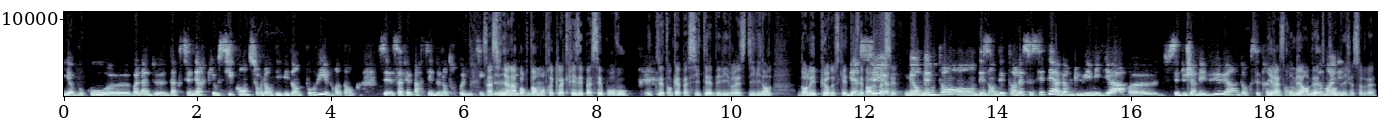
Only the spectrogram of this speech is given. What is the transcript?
il y a beaucoup, euh, voilà, d'actionnaires qui aussi comptent sur leurs dividendes pour vivre. Donc, ça fait partie de notre politique. C'est un signal important, montrer que la crise est passée pour vous et que vous êtes en capacité à délivrer ce dividende dans les purs de ce qui a été fait par le passé. Mais en même temps, en désendettant la société, à 8 milliards, euh, c'est du jamais vu. Hein, donc, c'est très Il reste combien en dette aujourd'hui chez Solvay?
